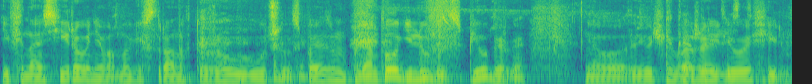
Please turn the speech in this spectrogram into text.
И финансирование во многих странах тоже улучшилось. Поэтому палеонтологи любят Спилберга вот, и очень уважают его фильм.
